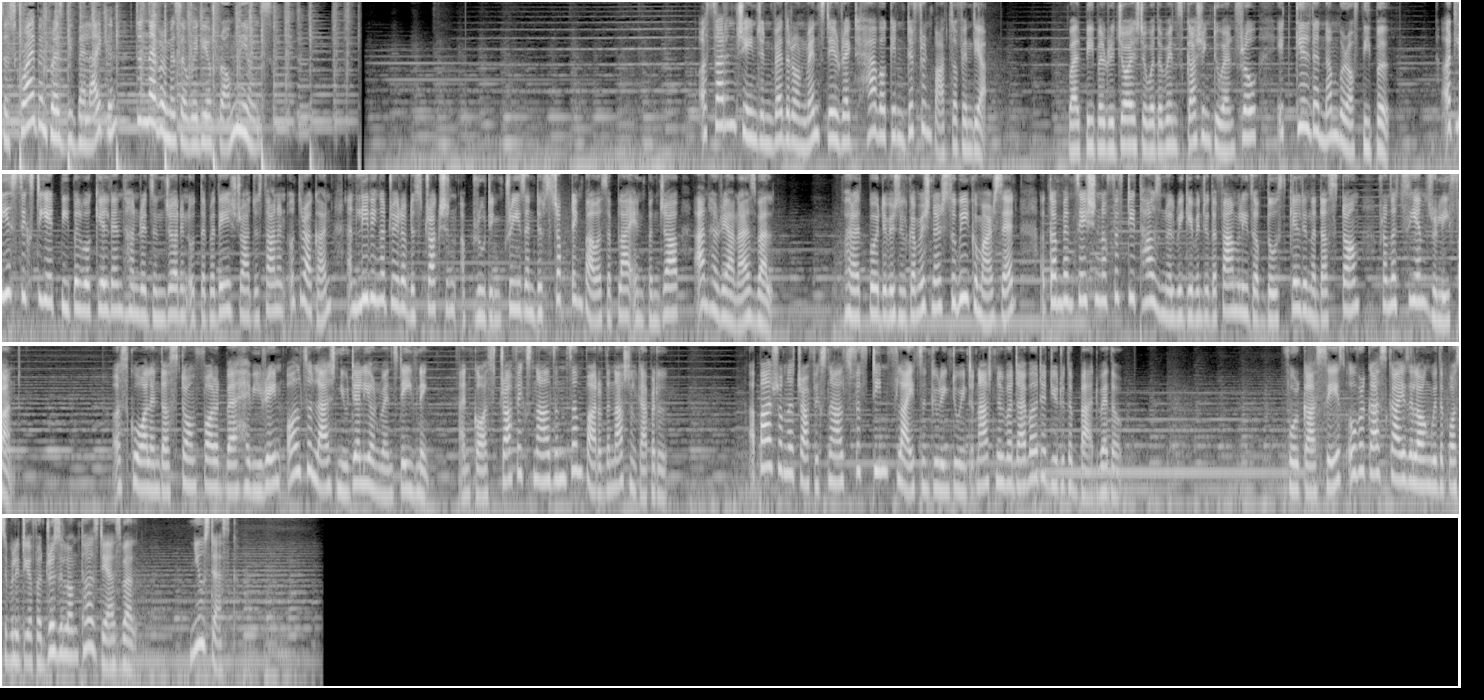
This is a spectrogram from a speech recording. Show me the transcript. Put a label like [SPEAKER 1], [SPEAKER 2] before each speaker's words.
[SPEAKER 1] Subscribe and press the bell icon to never miss a video from NYOOOZ.
[SPEAKER 2] A sudden change in weather on Wednesday wreaked havoc in different parts of India. While people rejoiced over the winds gushing to and fro, it killed a number of people. At least 68 people were killed and hundreds injured in Uttar Pradesh, Rajasthan, and Uttarakhand, and leaving a trail of destruction, uprooting trees, and disrupting power supply in Punjab and Haryana as well. Bharatpur Divisional Commissioner Subir Kumar said a compensation of 50,000 will be given to the families of those killed in the dust storm from the CM's relief fund. A squall and dust storm followed by heavy rain also lashed New Delhi on Wednesday evening and caused traffic snarls in some part of the national capital. Apart from the traffic snarls, 15 flights, including two international, were diverted due to the bad weather. Forecast says overcast skies along with the possibility of a drizzle on Thursday as well. NYOOOZ Desk.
